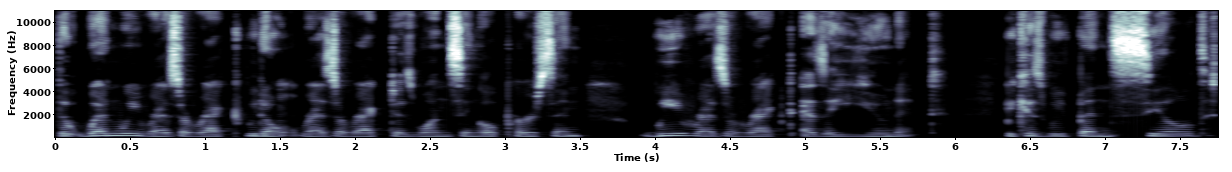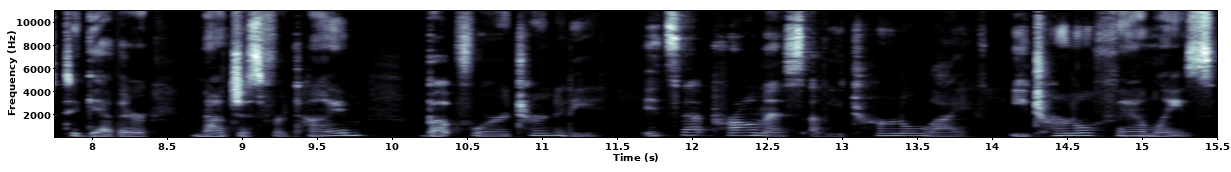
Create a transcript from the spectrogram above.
That when we resurrect, we don't resurrect as one single person, we resurrect as a unit because we've been sealed together, not just for time, but for eternity. It's that promise of eternal life, eternal families,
